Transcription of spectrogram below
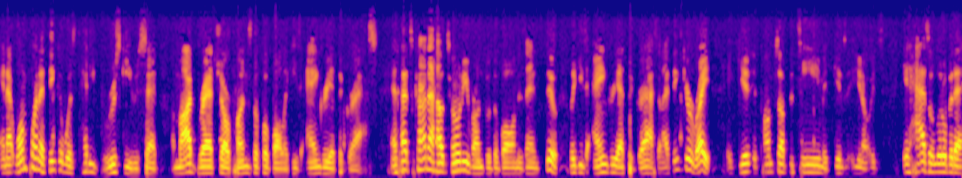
And at one point, I think it was Tedy Bruschi who said, Ahmad Bradshaw runs the football like he's angry at the grass. And that's kind of how Toney runs with the ball in his hands, too. Like he's angry at the grass. And I think you're right. It gives, it pumps up the team. It gives, you know, it's, it has a little bit of,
